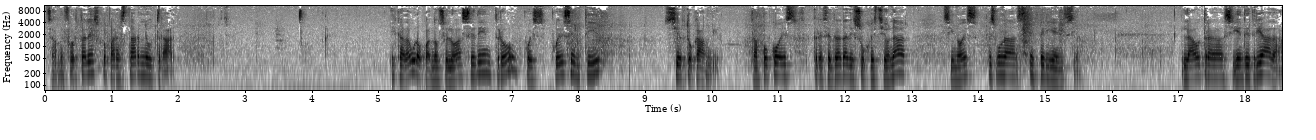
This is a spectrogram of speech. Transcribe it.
O sea, me fortalezco para estar neutral. Y cada uno cuando se lo hace dentro, pues puede sentir cierto cambio. Tampoco es, se trata de sugestionar, sino es, es una experiencia. La otra siguiente triada,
